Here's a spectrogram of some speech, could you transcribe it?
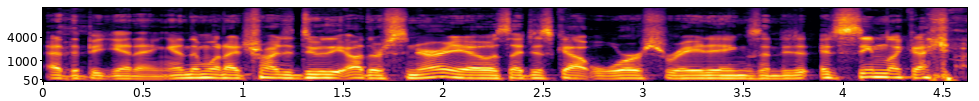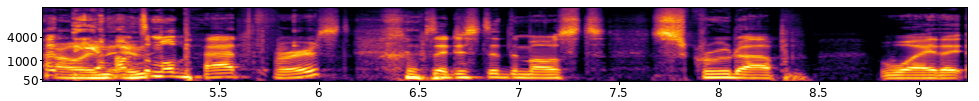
at the beginning. And then when I tried to do the other scenarios, I just got worse ratings, and it, it seemed like I got Oh, the and- and- optimal path first because I just did the most screwed up way that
